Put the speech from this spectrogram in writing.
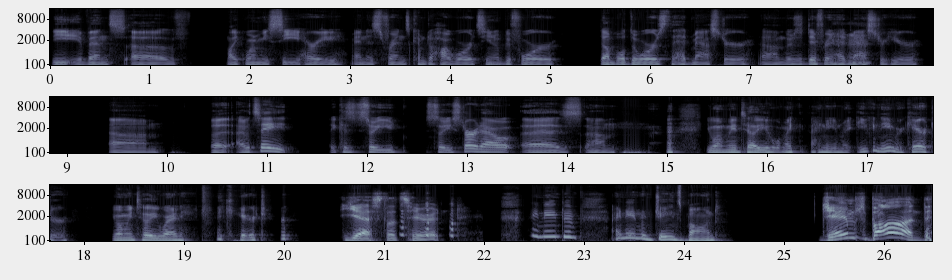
the events of like when we see Harry and his friends come to Hogwarts. You know, before Dumbledore's the headmaster. Um, there's a different hmm headmaster here. Um, but I would say because so you so you start out as um. you want me to tell you what my I name my you can name your character. You want me to tell you what I named my character? Yes, let's hear it. I named him. I named him James Bond. James Bond.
